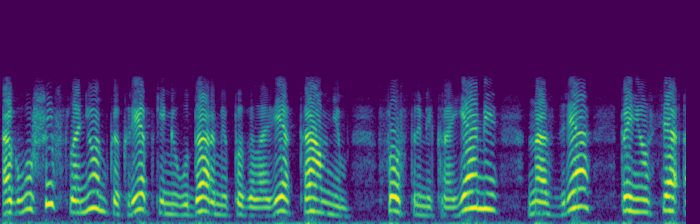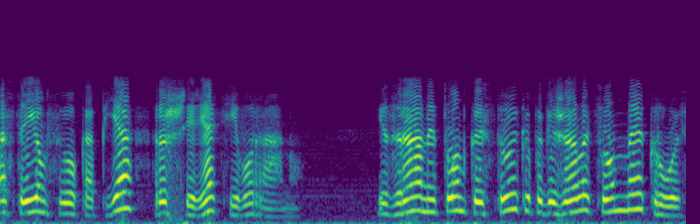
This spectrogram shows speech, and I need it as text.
Оглушив слоненка крепкими ударами по голове камнем с острыми краями, ноздря принялся острием своего копья расширять его рану. Из раны тонкой струйкой побежала темная кровь.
